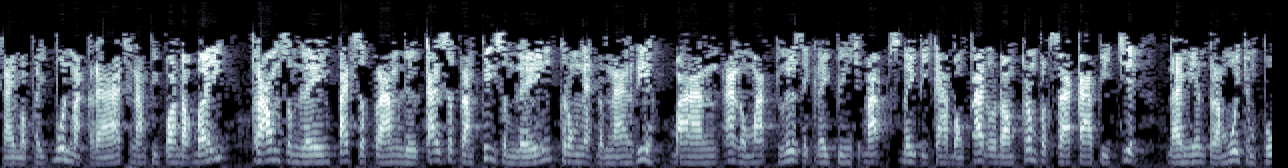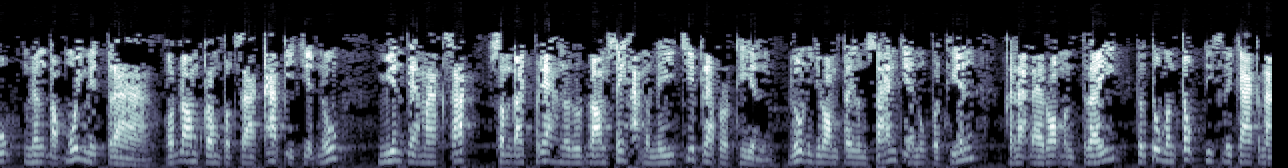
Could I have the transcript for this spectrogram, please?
ថ្ងៃ24មករាឆ្នាំ2013ក្រោមសម្លេង85លើ97សម្លេងក្រុមអ្នកតំណាងរាស្ត្របានអនុម័តលើសេចក្តីព្រាងច្បាប់ស្តីពីការបង្កើតឧត្តមក្រុមប្រឹក្សាការពារជាតិដែលមាន6ជំពូកនិង11មាត្រាឧត្តមក្រុមប្រឹក្សាការពារជាតិនោះ មានព្រះមហាក្សត្រសម្ដេចព្រះនរោត្តមសីហមុនីជាព្រះប្រធានលោកនាយរដ្ឋមន្ត្រីហ៊ុនសែនជាអនុប្រធានគណៈដែលរដ្ឋមន្ត្រីទទួលបន្ទុកទីស្តីការគណៈ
